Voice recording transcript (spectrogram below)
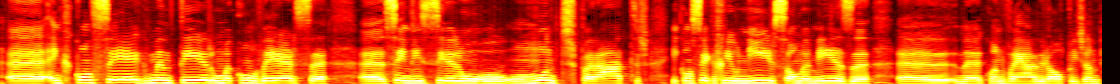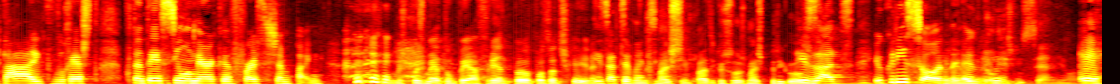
uh, em que consegue manter uma conversa uh, sem dizer um, um, monte de disparates e consegue reunir-se a uma mesa na, quando vem à Europa e jantar e tudo o resto. Portanto, é assim um America First Champanhe. Sim, mas depois mete um pé à frente para, para os outros caírem. Exatamente. Os mais simpáticos são os mais perigosos. Exato. Eu queria só. Sénior. É.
